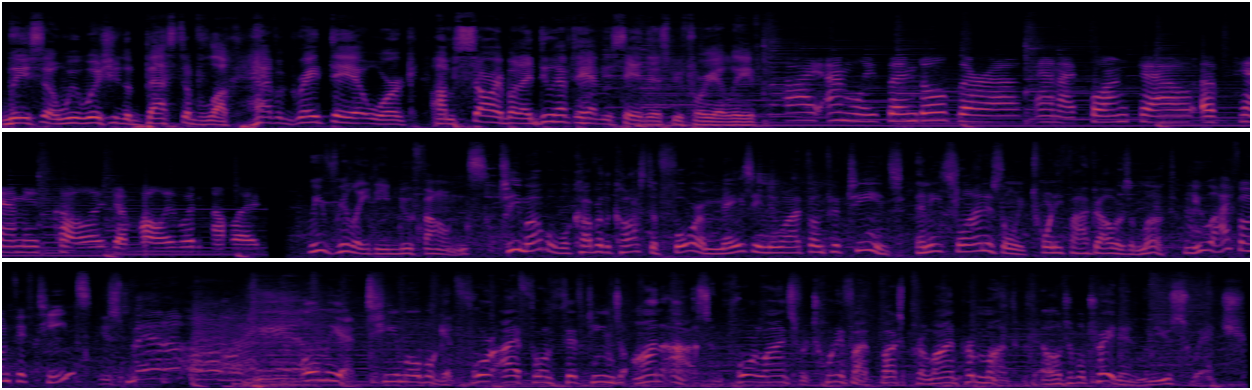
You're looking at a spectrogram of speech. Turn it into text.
Lisa, we wish you the best of luck. Have a great day at work. I'm sorry, but I do have to have you say this before you leave. Hi, I'm Lisa Indulzura, and I flunked out of Tammy's College of Hollywood Knowledge. We really need new phones. T-Mobile will cover the cost of four amazing new iPhone 15s, and each line is only $25 a month. New iPhone 15s? Only at T-Mobile get four iPhone 15s on us and four lines for 25 bucks per line per month with eligible trade-in when you switch.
